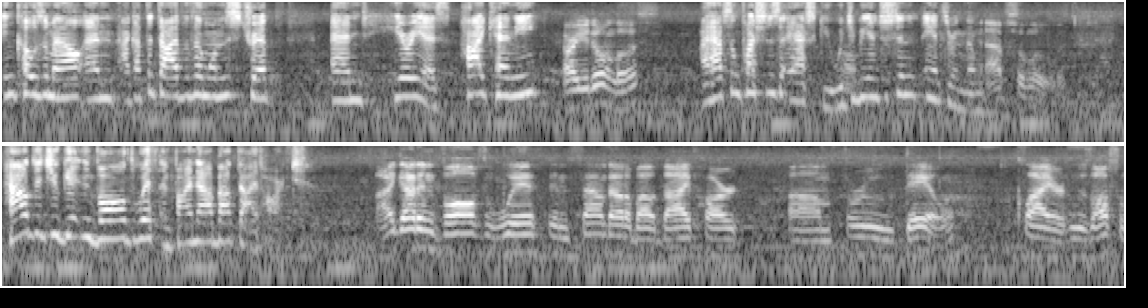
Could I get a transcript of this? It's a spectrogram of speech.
in Cozumel, and I got to dive with him on this trip, and here he is. Hi, Kenny. How are you doing, Lewis? I have some questions to ask you. Would you be interested in answering them? Absolutely. How did you get involved with and find out about Dive Heart? I got involved with and found out about Dive Heart um, through Dale Clier, who is also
